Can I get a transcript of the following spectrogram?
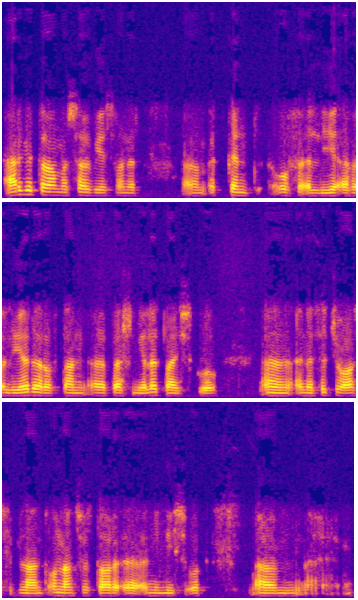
Erge trauma sou wees wanneer ehm, 'n um, kind of 'n le leerder of dan 'n uh, personeel by skool uh, in 'n situasie beland. Onlangs was daar uh, in die nuus ook ehm um, ek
